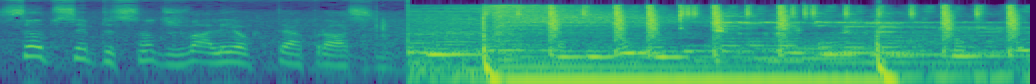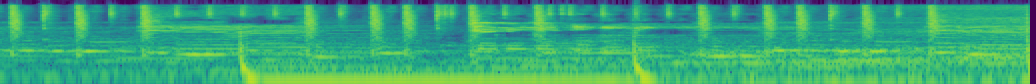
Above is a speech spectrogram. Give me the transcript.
Santos sempre Santos, valeu, até a próxima. Yeah.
